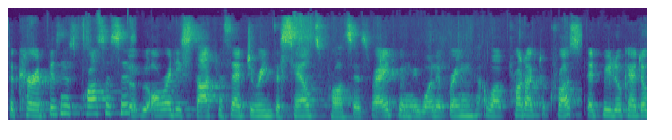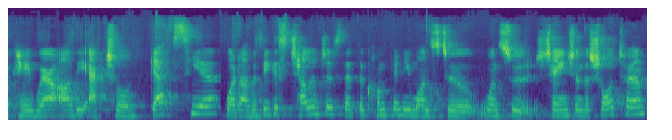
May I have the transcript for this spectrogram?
the current business processes. We already start with that during the sales process, right? When we want to bring our product across, that we look at, okay, where are the actual gaps here? What are the biggest challenges that the company wants to wants to change in the short term?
